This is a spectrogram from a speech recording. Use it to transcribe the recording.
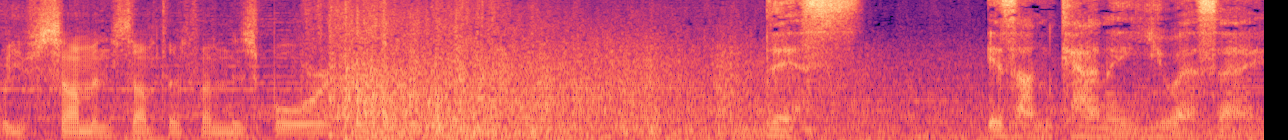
we've summoned something from this board. This is Uncanny USA.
